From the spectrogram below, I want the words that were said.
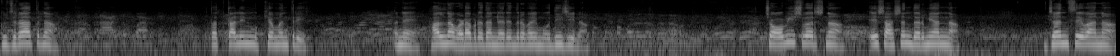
ગુજરાતના તત્કાલીન મુખ્યમંત્રી અને હાલના વડાપ્રધાન નરેન્દ્રભાઈ મોદીજીના ચોવીસ વર્ષના એ શાસન દરમિયાનના જનસેવાના,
